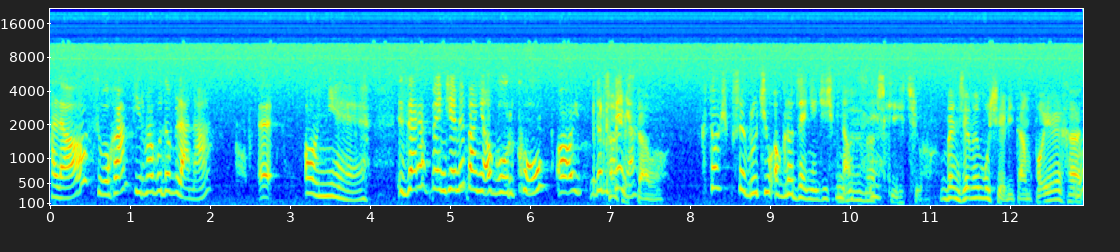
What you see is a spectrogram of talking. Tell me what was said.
Halo, słucham, firma budowlana. E, o nie, zaraz będziemy, panie Ogórku. Oj, do Co się widzenia. stało? Ktoś przewrócił ogrodzenie dziś w nocy. Wybacz, Kiciu. Będziemy musieli tam pojechać.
